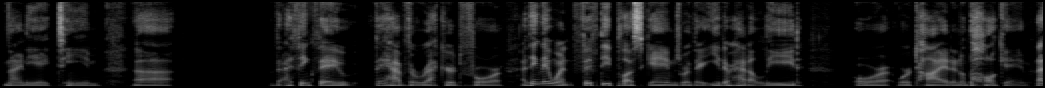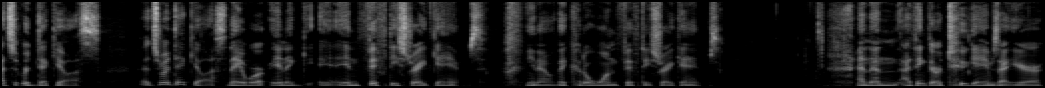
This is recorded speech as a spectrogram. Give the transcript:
98 team. Uh, I think they they have the record for I think they went 50 plus games where they either had a lead or were tied in a ball game. That's ridiculous. It's ridiculous. They were in a in 50 straight games. You know, they could have won 50 straight games. And then I think there were two games that year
